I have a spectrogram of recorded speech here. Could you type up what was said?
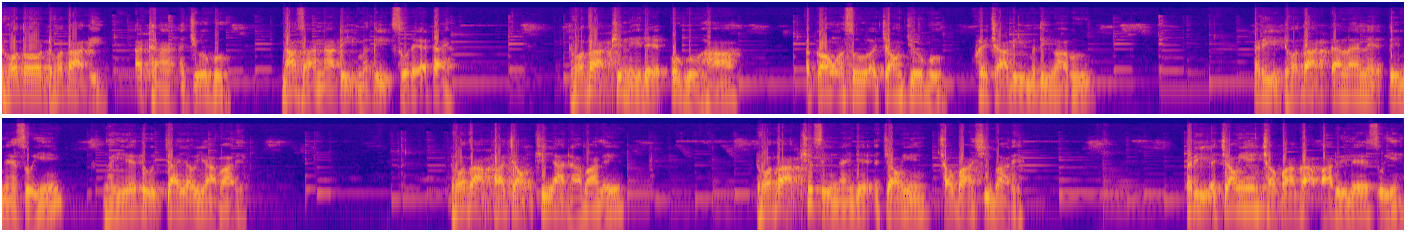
ဒေါသောဒေါသသည်အထံအကျိုးကိုနာဇာနာတိမသိဆိုတဲ့အတိုင်းဒေါသဖြစ်နေတဲ့ပုဂ္ဂိုလ်ဟာအကောင်အဆိုးအကြောင်းကျိုးကိုခွဲခြားပြီးမသိပါဘူးအဲ့ဒီဒေါသတန်လန်းနဲ့သိမယ်ဆိုရင်ငရဲတို့ကြာရောက်ရပါတယ် ဒေါသဘာကြောင့်ဖြစ်ရတာပါလဲဒေါသဖြစ်စေနိုင်တဲ့အကြောင်းရင်း6ပါးရှိပါတယ်အဲ့ဒီအကြောင်းရင်း6ပါးကဘာတွေလဲဆိုရင်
